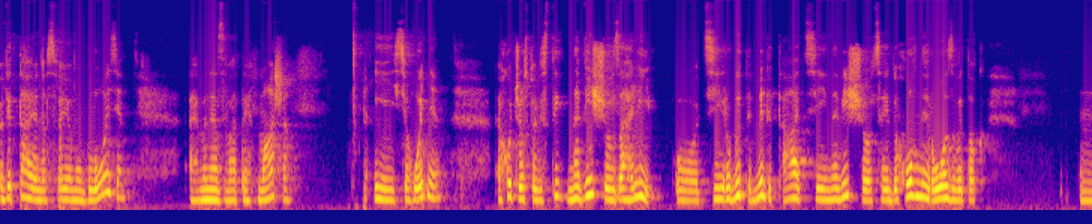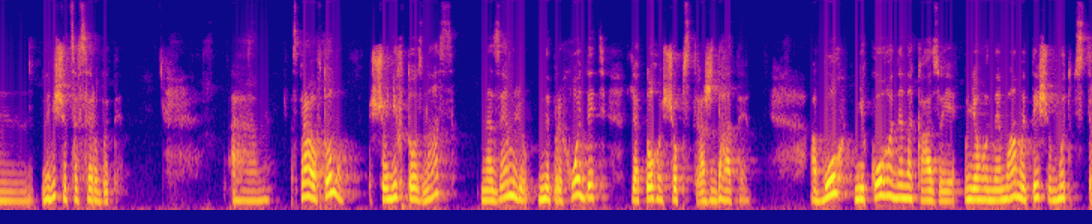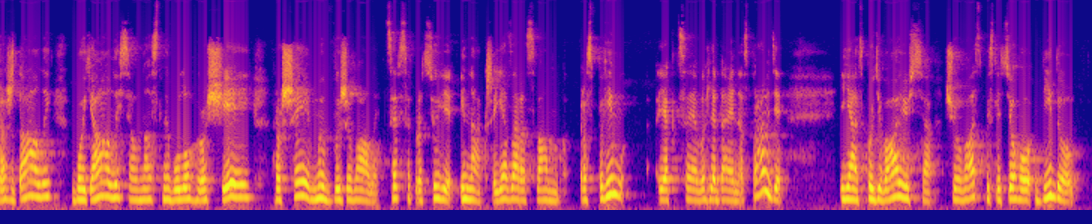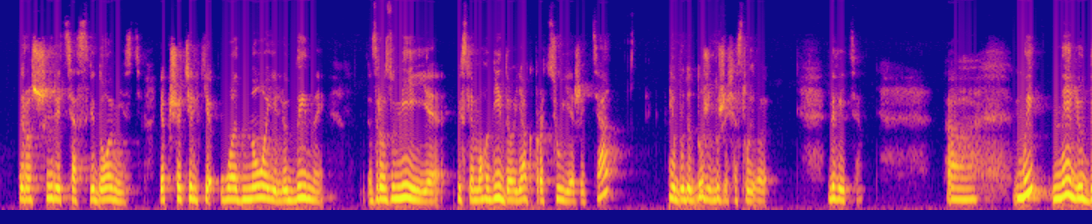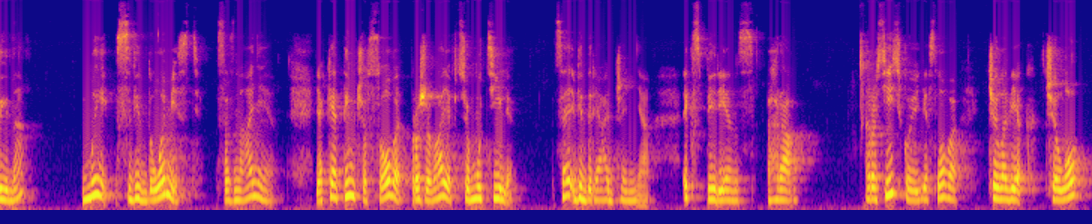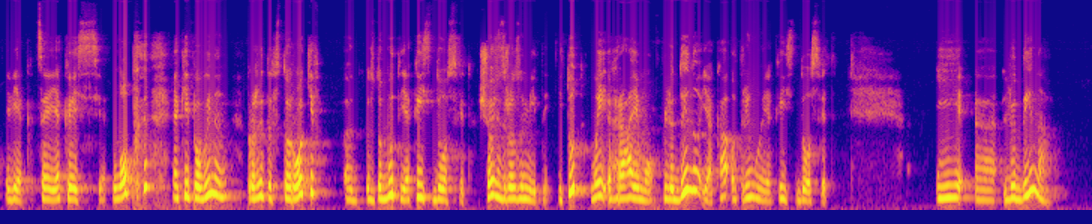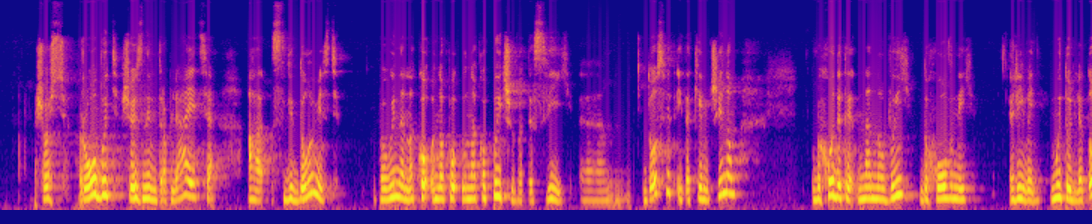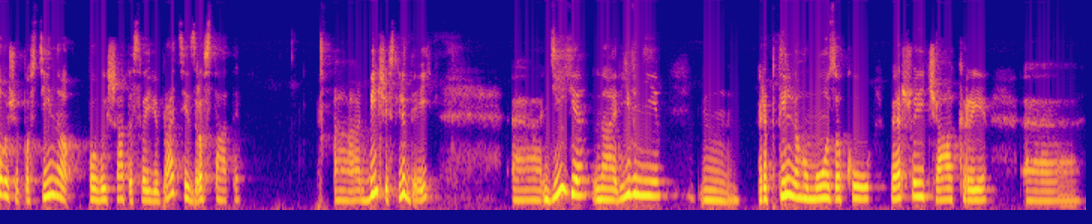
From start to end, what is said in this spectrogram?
Вітаю на своєму блозі. Е, Мене звати Маша. І сьогодні я хочу розповісти, навіщо взагалі ці робити медитації, навіщо цей духовний розвиток, навіщо це все робити. Е, Справа в тому, що ніхто з нас на землю не приходить для того, щоб страждати. А Бог нікого не наказує. У нього нема мети, щоб ми тут страждали, боялися, у нас не було грошей, грошей ми б виживали. Це все працює інакше. Я зараз вам розповім, як це виглядає насправді. Я сподіваюся, що у вас після цього відео розшириться свідомість, якщо тільки у одної людини зрозуміє після мого відео, як працює життя, я буду дуже-дуже щасливою. Дивіться, ми не людина, ми свідомість, сознання, яке тимчасове проживає в цьому тілі. Це відрядження, експірієнс, гра. Російською є слово чоловік, чоловік. Це якийсь лоб, який повинен прожити 100 років, е, здобути якийсь досвід, щось зрозуміти. І тут ми граємо в людину, яка отримує якийсь досвід. І е, людина щось робить, щось з ним трапляється, а свідомість повинна накопичувати свій е, досвід і таким чином виходити на новий духовний рівень. Ми тут для того, щоб постійно повишати свої вібрації, зростати. А більшість людей е, діє на рівні рептильного мозоку, першої чакри, е,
